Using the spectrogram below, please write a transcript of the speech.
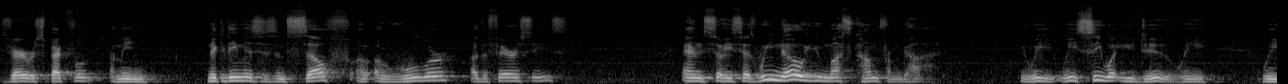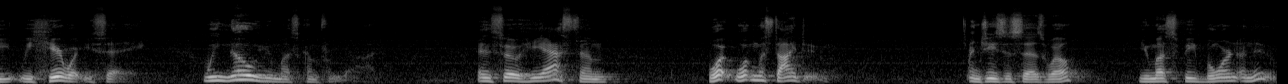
He's very respectful. I mean, Nicodemus is himself a, a ruler of the Pharisees. And so he says, We know you must come from God. We, we see what you do, we, we, we hear what you say. We know you must come from God. And so he asked him, What, what must I do? And Jesus says, Well, you must be born anew.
